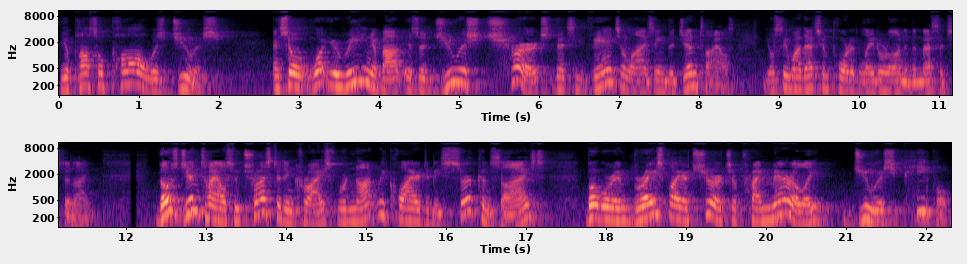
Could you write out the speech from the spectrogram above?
the apostle Paul was Jewish. And so, what you're reading about is a Jewish church that's evangelizing the Gentiles. You'll see why that's important later on in the message tonight. Those Gentiles who trusted in Christ were not required to be circumcised, but were embraced by a church of primarily Jewish people.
